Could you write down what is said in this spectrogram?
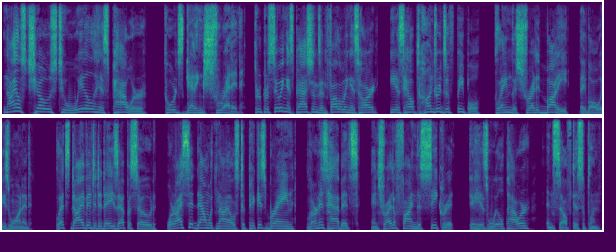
Niles chose to will his power towards getting shredded. Through pursuing his passions and following his heart, he has helped hundreds of people claim the shredded body they've always wanted. Let's dive into today's episode where I sit down with Niles to pick his brain, learn his habits, and try to find the secret to his willpower and self discipline.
